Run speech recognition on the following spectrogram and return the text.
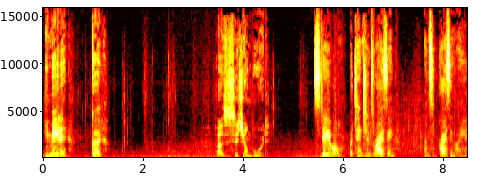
You made it. Good. How's the sitch on board? Stable, but tension's rising. Unsurprisingly.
